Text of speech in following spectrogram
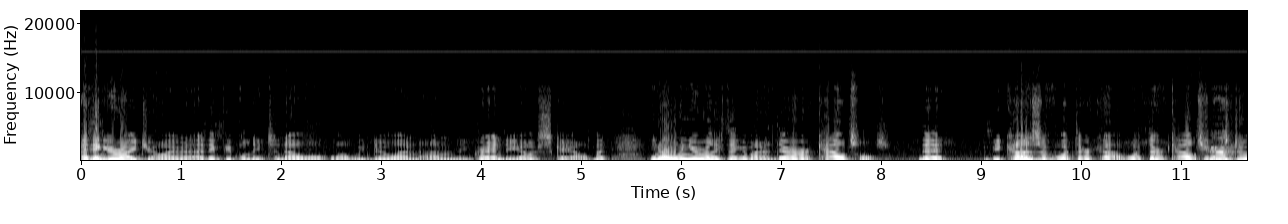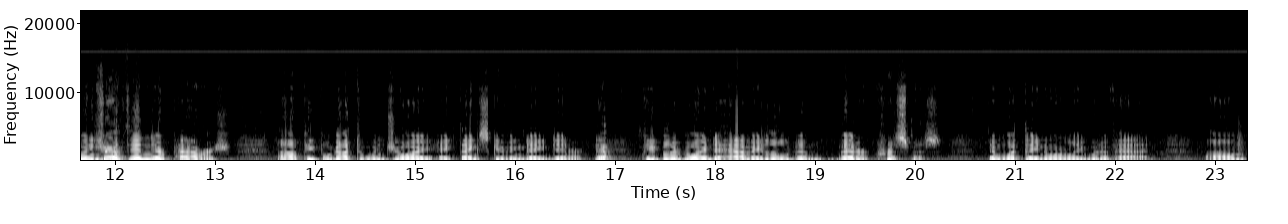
I think you're right, Joe. I mean, I think people need to know what, what we do on, on the grandiose scale. But, you know, when you really think about it, there are councils that, because of what their, what their council is doing sure. within their parish, uh, people got to enjoy a Thanksgiving Day dinner. Yep. People are going to have a little bit better Christmas. than what they normally would have had. Um,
